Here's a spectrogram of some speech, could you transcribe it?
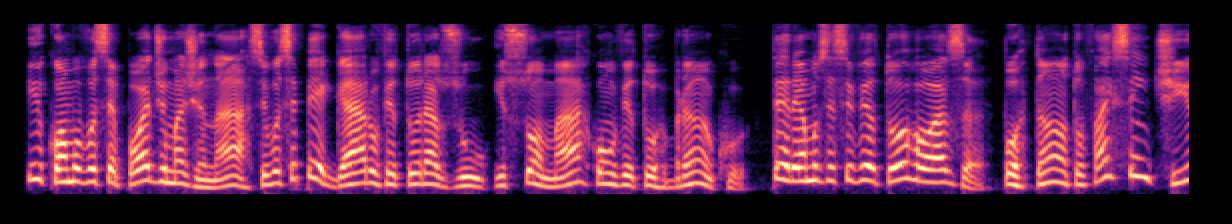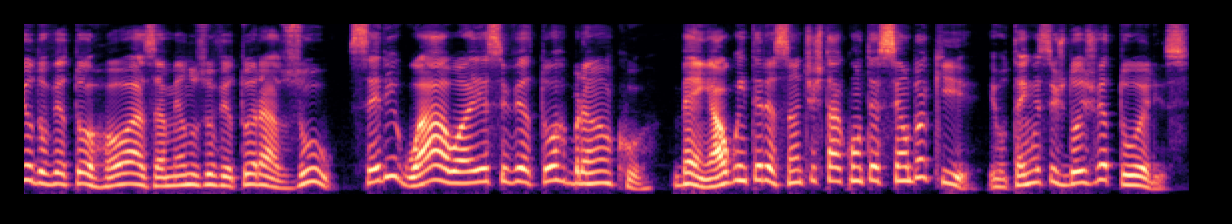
E, como você pode imaginar, se você pegar o vetor azul e somar com o vetor branco, teremos esse vetor rosa. Portanto, faz sentido o vetor rosa menos o vetor azul ser igual a esse vetor branco. Bem, algo interessante está acontecendo aqui. Eu tenho esses dois vetores.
